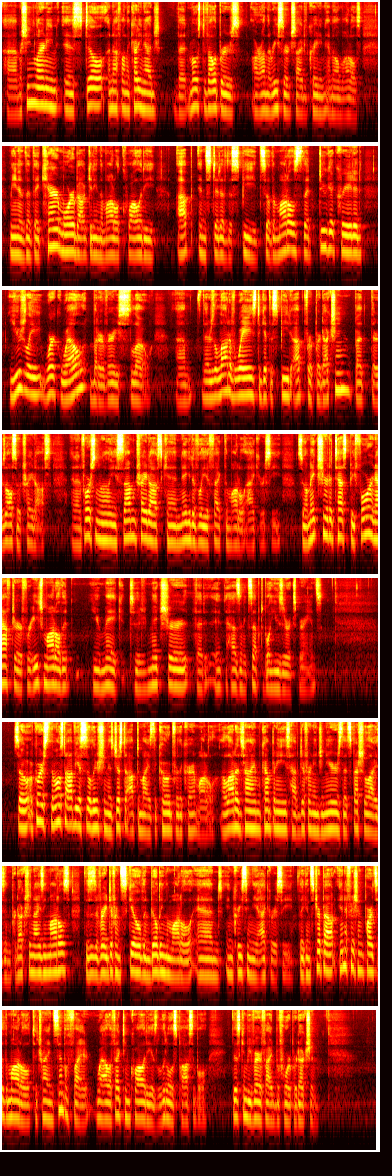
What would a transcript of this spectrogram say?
uh, machine learning is still enough on the cutting edge that most developers are on the research side of creating ML models meaning that they care more about getting the model quality up instead of the speed. So the models that do get created usually work well but are very slow. Um, there's a lot of ways to get the speed up for production, but there's also trade offs. And unfortunately, some trade offs can negatively affect the model accuracy. So make sure to test before and after for each model that you make to make sure that it has an acceptable user experience. So, of course, the most obvious solution is just to optimize the code for the current model. A lot of the time, companies have different engineers that specialize in productionizing models. This is a very different skill than building the model and increasing the accuracy. They can strip out inefficient parts of the model to try and simplify it while affecting quality as little as possible. This can be verified before production.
